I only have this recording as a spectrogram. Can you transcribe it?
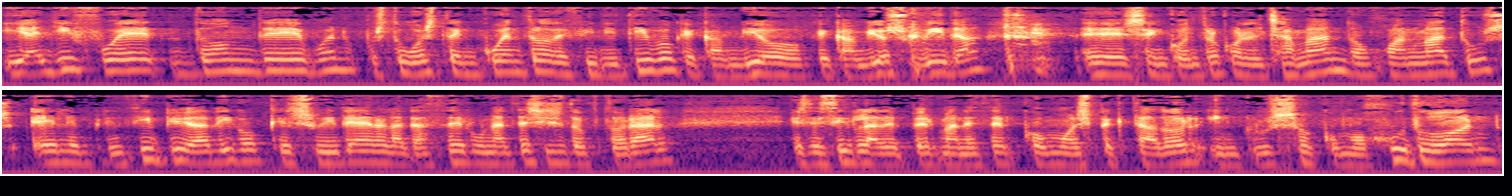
y allí fue donde, bueno, pues tuvo este encuentro definitivo que cambió, que cambió su vida. se encontró con el chamán, don Juan Matus. Él, en principio, ya digo que su idea era la de hacer una tesis doctoral es decir, la de permanecer como espectador, incluso como juzgón,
